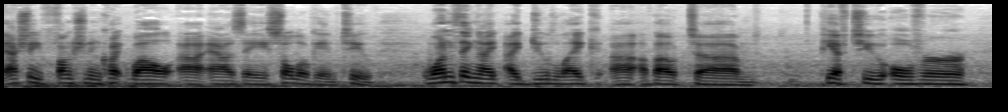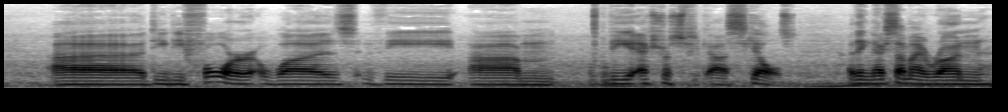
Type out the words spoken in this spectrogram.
actually functioning quite well uh, as a solo game too. One thing I, I do like uh, about um, PF2 over uh, D&D 4 was the um, the extra uh, skills. I think next time I run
